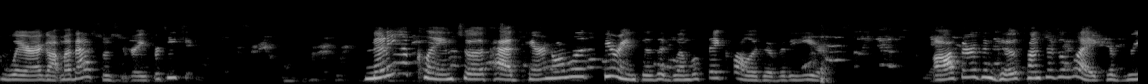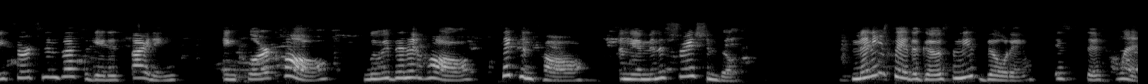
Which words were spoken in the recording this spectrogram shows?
where I got my bachelor's degree for teaching. Many have claimed to have had paranormal experiences at Glenville State College over the years. Authors and ghost hunters alike have researched and investigated sightings in Clark Hall, Louis Bennett Hall, Pickens Hall, and the administration buildings. Many say the ghost in these buildings is Sis Lynn.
